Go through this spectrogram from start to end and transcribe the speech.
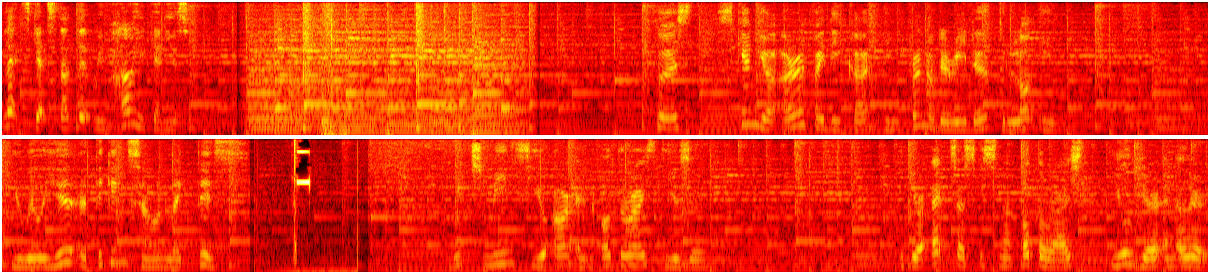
Let's get started with how you can use it. First, scan your RFID card in front of the reader to log in. You will hear a ticking sound like this, which means you are an authorized user. If your access is not authorized, you'll hear an alert.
